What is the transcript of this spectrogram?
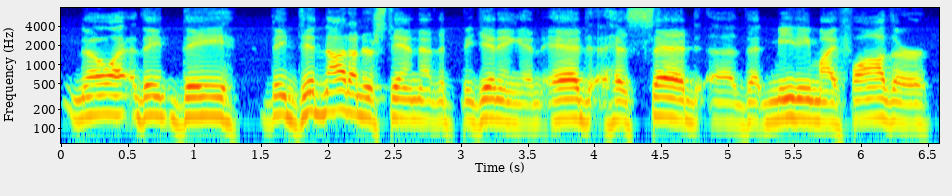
No, I, they they they did not understand that in the beginning. And Ed has said uh, that meeting my father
